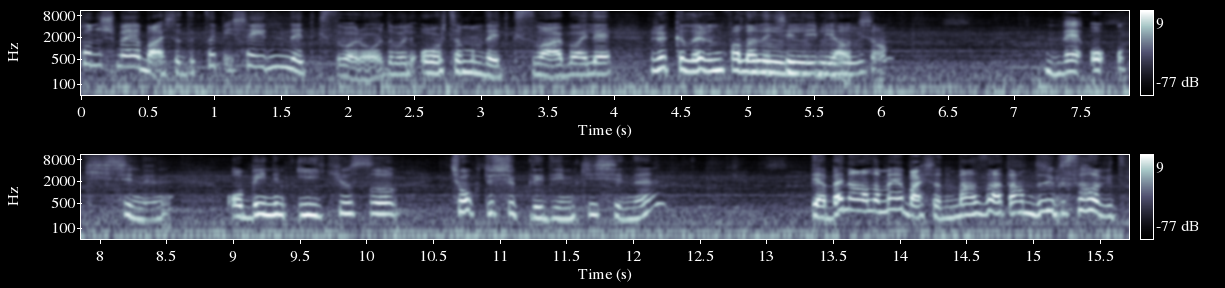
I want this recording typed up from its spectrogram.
konuşmaya başladık. Tabii şeyin de etkisi var orada. Böyle ortamın da etkisi var. Böyle rakıların falan hı içildiği bir akşam. Ve o, o kişinin, o benim EQ'su çok düşük dediğim kişinin ya ben ağlamaya başladım. Ben zaten duygusal bir tip.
